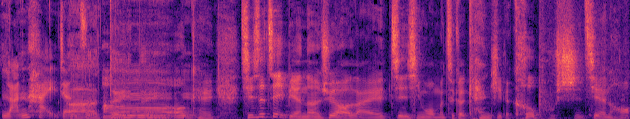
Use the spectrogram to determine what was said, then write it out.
蓝海这样子。啊，对对。哦，OK，其实这边呢就要来进行我们这个 Kenji 的科普时间哈、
